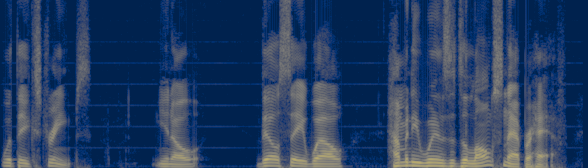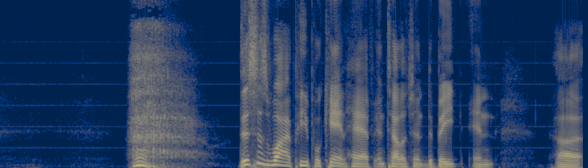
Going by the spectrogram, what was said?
with the extremes. You know, they'll say, "Well, how many wins does the long snapper have?" This is why people can't have intelligent debate and uh,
